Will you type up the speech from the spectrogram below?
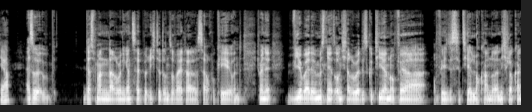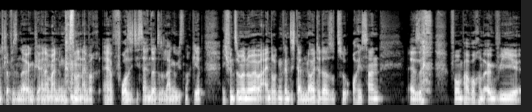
Ja, Also, dass man darüber die ganze Zeit berichtet und so weiter, das ist ja auch okay. Und ich meine, wir beide müssen jetzt auch nicht darüber diskutieren, ob wir, ob wir das jetzt hier lockern oder nicht lockern. Ich glaube, wir sind da irgendwie einer Meinung, dass man einfach äh, vorsichtig sein sollte, solange wie es noch geht. Ich finde es immer nur beeindruckend, wenn sich dann Leute da so zu äußern. Also, vor ein paar Wochen irgendwie,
